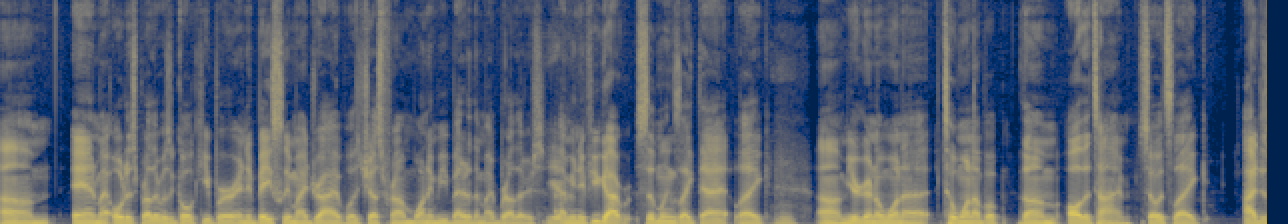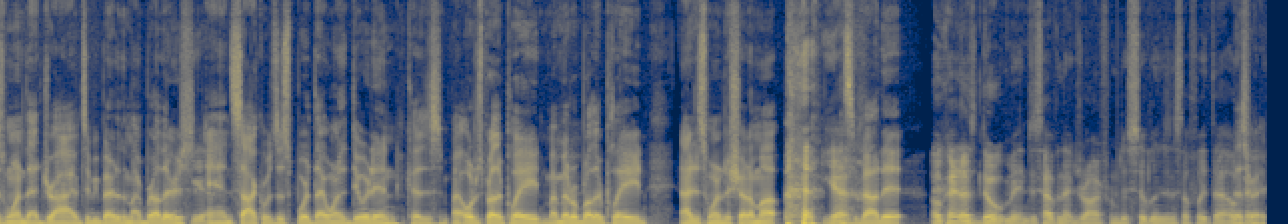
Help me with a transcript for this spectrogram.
Um, and my oldest brother was a goalkeeper. And it basically my drive was just from wanting to be better than my brothers. Yeah. I mean, if you got siblings like that, like Mhm. um, you're gonna wanna to one up them all the time. So it's like I just wanted that drive to be better than my brothers, Yeah. and soccer was the sport that I wanted to do it in because my oldest brother played, my middle mm-hmm. brother played, and I just wanted to shut him up. Yeah. that's about it. Okay, that's dope, man. Just having that drive from the siblings and stuff like that. Okay. That's right.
